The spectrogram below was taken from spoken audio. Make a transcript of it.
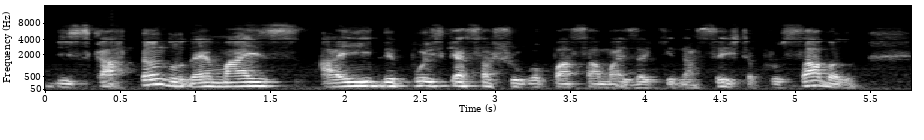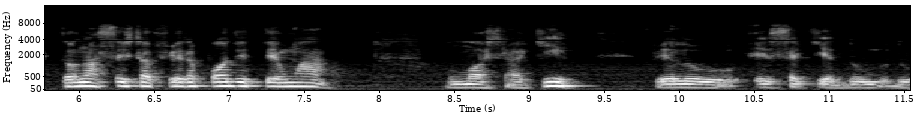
descartando, né? Mas aí depois que essa chuva passar mais aqui na sexta para o sábado, então na sexta-feira pode ter uma, vou mostrar aqui pelo esse aqui é do do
